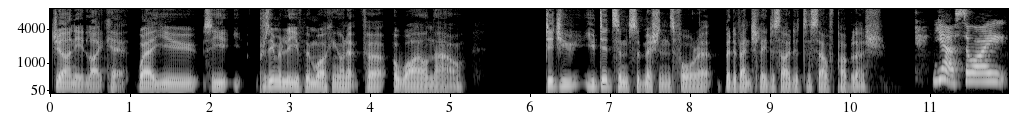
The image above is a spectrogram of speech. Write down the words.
journey like here? Where you so you presumably you've been working on it for a while now. Did you you did some submissions for it, but eventually decided to self publish? Yeah, so I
